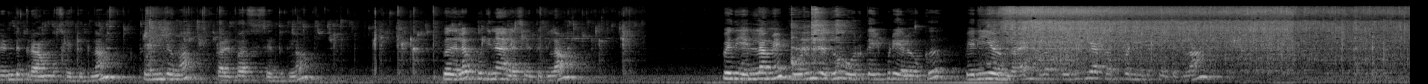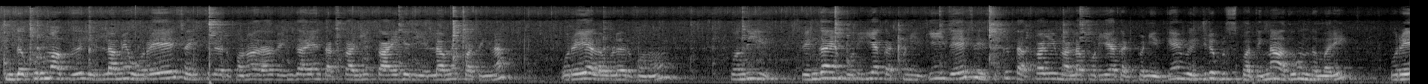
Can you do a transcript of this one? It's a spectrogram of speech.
ரெண்டு கிராம்பு சேர்த்துக்கலாம். கொஞ்சமாக கல்பாசு சேர்த்துக்கலாம். இப்போ இதில் புதினா இலை சேர்த்துக்கலாம். இப்போ இது எல்லாமே பொரிஞ்சதும் ஒரு கைப்பிடி அளவுக்கு பெரிய வெங்காயம் நல்லா பொடியாக கட் பண்ணிட்டு சேர்த்துக்கலாம். இந்த குருமாவுக்கு எல்லாமே ஒரே சைஸில் இருக்கணும். அதாவது வெங்காயம் தக்காளி காய்கறி எல்லாமே பார்த்திங்கன்னா ஒரே அளவில் இருக்கணும். வந்து வெங்காயம் பொடியாக கட் பண்ணியிருக்கேன். இதே சைஸுக்கு தக்காளியும் நல்லா பொடியாக கட் பண்ணியிருக்கேன். வெஜிடபிள்ஸ் பார்த்திங்கன்னா அதுவும் இந்த மாதிரி ஒரே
